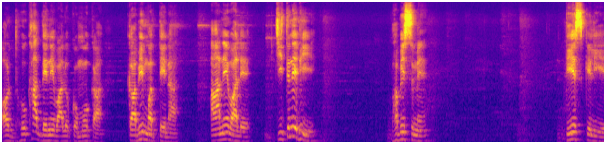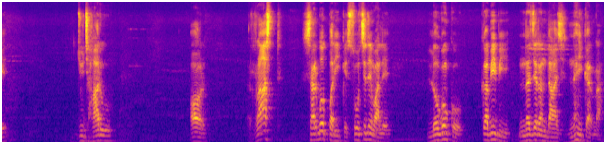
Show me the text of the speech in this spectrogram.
और धोखा देने वालों को मौका कभी मत देना। आने वाले जितने भी भविष्य में देश के लिए जुझारू और राष्ट्र सर्वोपरि के सोचने वाले लोगों को कभी भी नज़रअंदाज नहीं करना।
